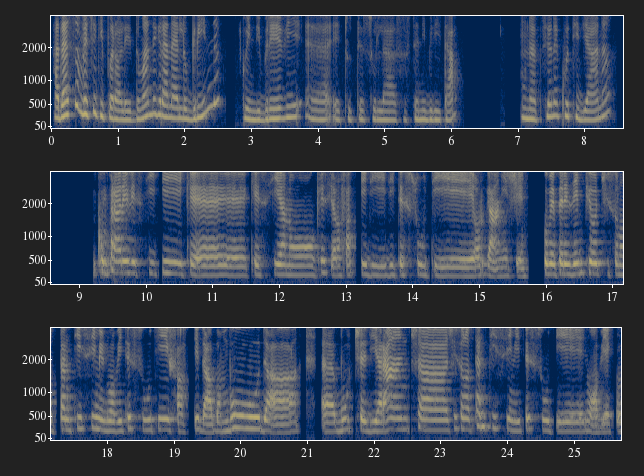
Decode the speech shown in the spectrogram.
Adesso invece ti porrò le domande granello green, quindi brevi eh, e tutte sulla sostenibilità. Un'azione quotidiana Comprare vestiti che, che, siano, che siano, fatti di, di, tessuti organici, come per esempio ci sono tantissimi nuovi tessuti fatti da bambù, da eh, bucce di arancia, ci sono tantissimi tessuti nuovi. Ecco,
